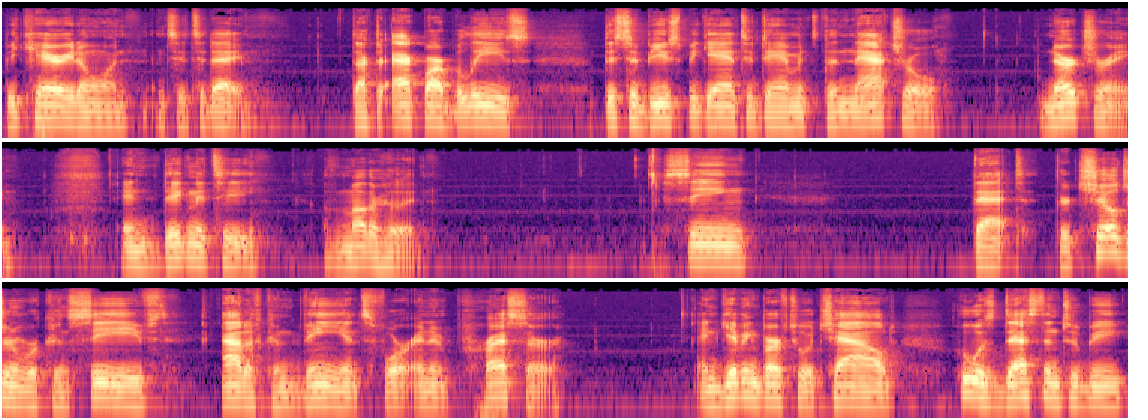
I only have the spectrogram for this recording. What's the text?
be carried on into today? Dr. Akbar believes this abuse began to damage the natural nurturing and dignity of motherhood. Seeing that their children were conceived out of convenience for an oppressor and giving birth to a child who was destined to be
